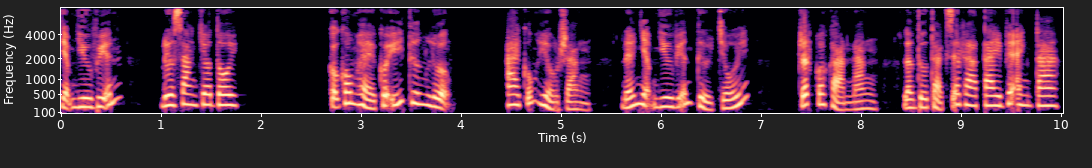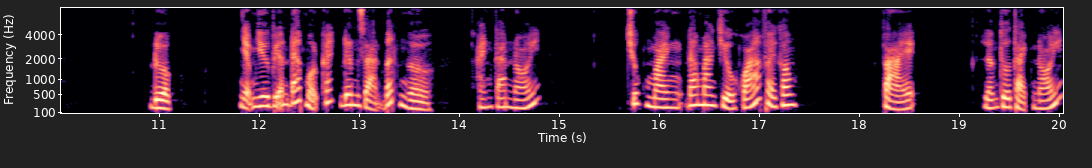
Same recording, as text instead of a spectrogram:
nhậm Như viễn, đưa sang cho tôi. Cậu không hề có ý thương lượng. Ai cũng hiểu rằng, nếu nhậm Như viễn từ chối, rất có khả năng lâm tu thạch sẽ ra tay với anh ta. Được. Nhậm Như viễn đáp một cách đơn giản bất ngờ. Anh ta nói trúc manh đang mang chìa khóa phải không? Phải. Lâm thu thạch nói,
